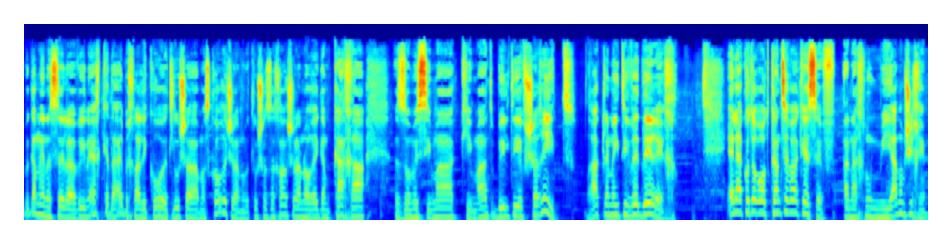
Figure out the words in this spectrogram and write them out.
וגם ננסה להבין איך כדאי בכלל לקרוא את תלוש המשכורת שלנו, את תלוש השכר שלנו, הרי גם ככה זו משימה כמעט בלתי אפשרית, רק למיטיבי דרך. אלה הכותרות, כאן צבע הכסף. אנחנו מיד ממשיכים.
